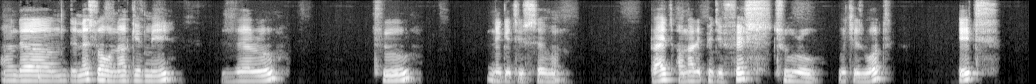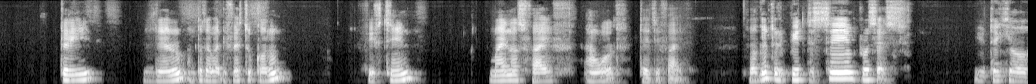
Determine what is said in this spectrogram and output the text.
and um, the next one will now give me 0 2 negative 7 right? I'll now repeat the first two row which is what? 8 3 0 i'm talking about the first two column 15 minus 5 and what? 35 so we're going to repeat the same process. You take your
